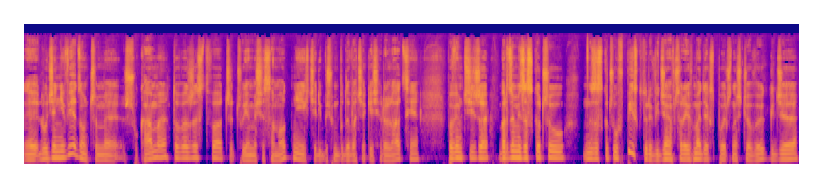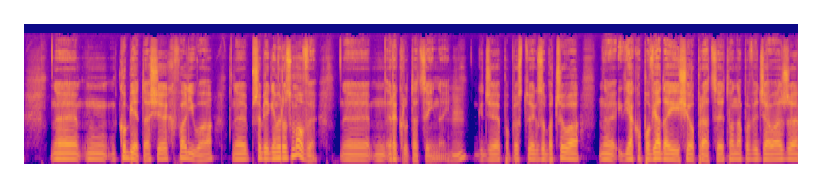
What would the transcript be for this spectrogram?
E, ludzie nie wiedzą, czy my szukamy towarzystwa, czy czujemy się samotni i chcielibyśmy budować jakieś relacje. Powiem ci, że bardzo mnie zaskoczył, zaskoczył wpis, który widziałem wczoraj w mediach społecznościowych, gdzie e, kobieta się chwaliła przebiegiem rozmowy rekrutacyjnej, mhm. gdzie po prostu jak zobaczyła, jak opowiada jej się o pracy, to ona powiedziała, że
